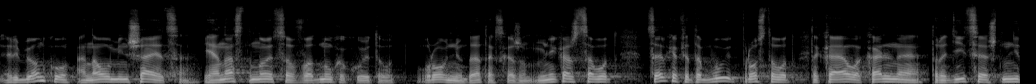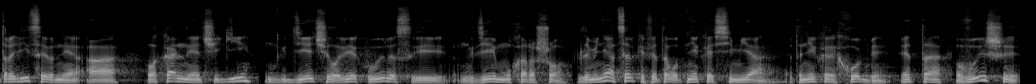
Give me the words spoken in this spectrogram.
ребенку, она уменьшается. И она становится в одну какую-то вот уровню, да, так скажем. Мне кажется, вот церковь это будет просто вот такая локальная традиция, не традиция, вернее, а локальные очаги, где человек вырос и где ему хорошо. Для меня церковь это вот некая семья, это некое хобби, это выше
